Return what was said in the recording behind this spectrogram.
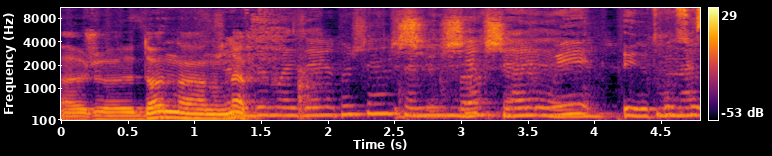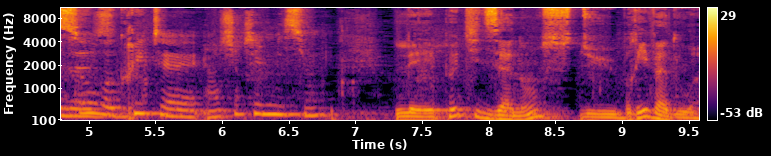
Euh, je donne un Jeune 9. demoiselle recherche à Je cherche à louer une Mon asso tronçonneuse. recrute euh, à chercher une mission. Les petites annonces du Brivadois.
